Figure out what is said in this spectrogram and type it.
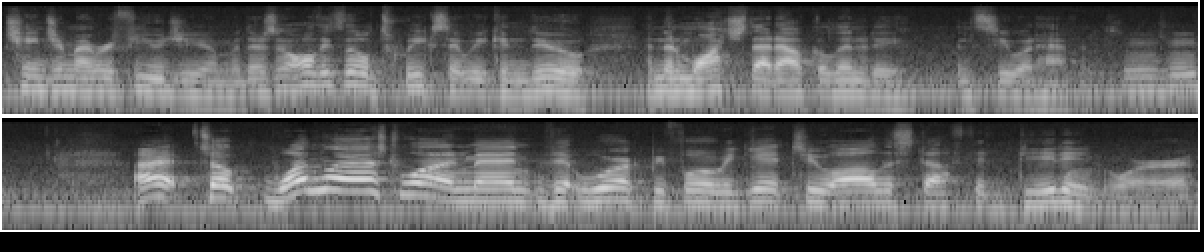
changing my refugium. There's all these little tweaks that we can do and then watch that alkalinity and see what happens. All right, so one last one, man, that worked before we get to all the stuff that didn't work,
